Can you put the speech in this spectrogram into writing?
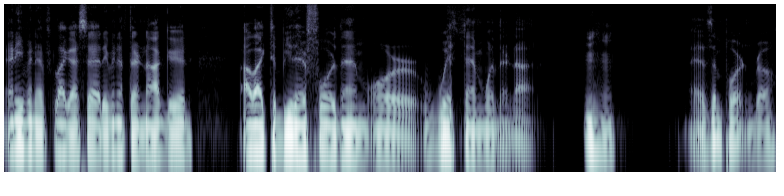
And even if like i said even if they're not good i like to be there for them or with them when they're not. Mm-hmm. it's important bro.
